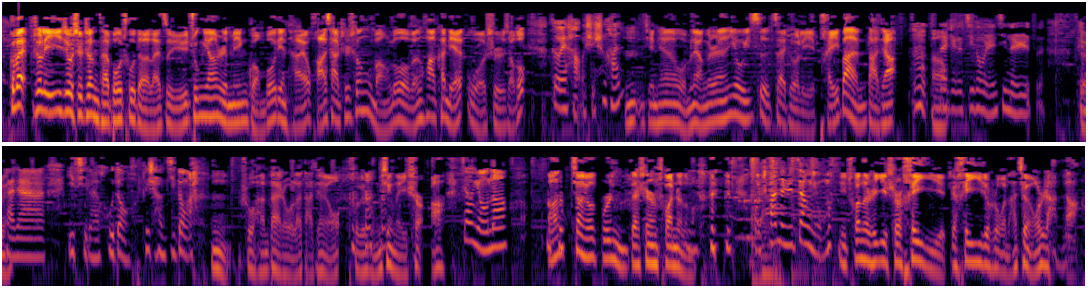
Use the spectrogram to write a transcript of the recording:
各位，这里依旧是正在播出的，来自于中央人民广播电台华夏之声网络文化看点，我是小东。各位好，我是舒涵。嗯，今天我们两个人又一次在这里陪伴大家。嗯，啊在这个激动人心的日子，跟大家一起来互动，非常激动啊！嗯，舒涵带着我来打酱油，特别荣幸的一事儿啊 酱油呢？啊！酱油不是你在身上穿着的吗？我穿的是酱油吗？你穿的是一身黑衣，这黑衣就是我拿酱油染的。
